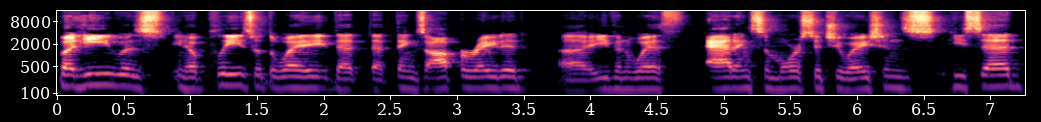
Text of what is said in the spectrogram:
but he was you know pleased with the way that that things operated uh, even with adding some more situations he said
